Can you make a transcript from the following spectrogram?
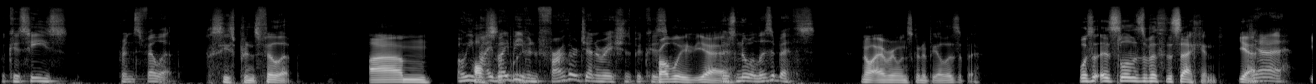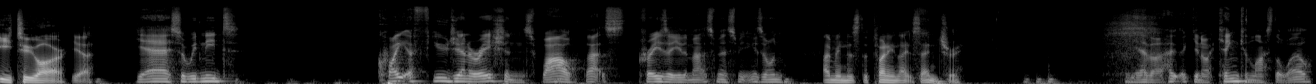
Because he's Prince Philip. Because he's Prince Philip. Um, Oh, he might, it might be even further generations because probably, yeah. there's no Elizabeths. Not everyone's going to be Elizabeth. Was it? It's Elizabeth II. Yeah. yeah. E2R. Yeah. Yeah, so we'd need quite a few generations. Wow, that's crazy that Matt Smith's meeting his own. I mean, it's the 29th century. Yeah, but you know, a king can last a while.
